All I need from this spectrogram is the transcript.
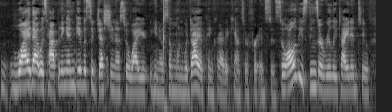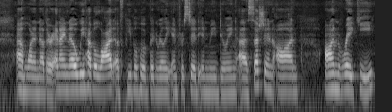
why that was happening and give a suggestion as to why you you know someone would die of pancreatic cancer for instance. So all of these things are really tied into um, one another. And i know we have a lot of people who have been really interested in me doing a session on on reiki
